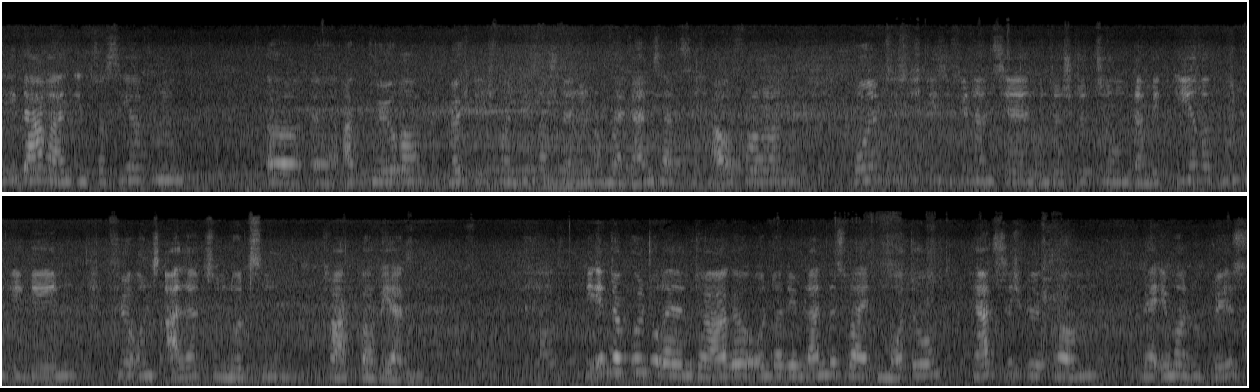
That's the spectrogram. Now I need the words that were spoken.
Die daran interessierten äh, äh, Akteure möchte ich von dieser Stelle nochmal ganz herzlich auffordern, holen sich finanziellen Unterstützung, damit Ihre guten Ideen für uns alle zum Nutzen tragbar werden. Die interkulturellen Tage unter dem landesweiten Motto Herzlich willkommen, wer immer du bist,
